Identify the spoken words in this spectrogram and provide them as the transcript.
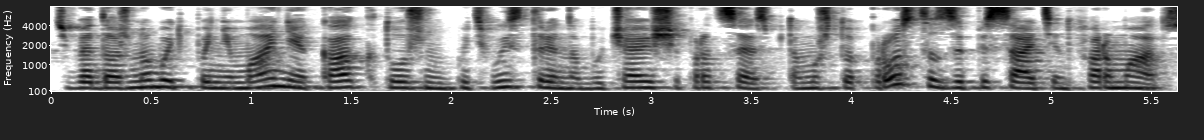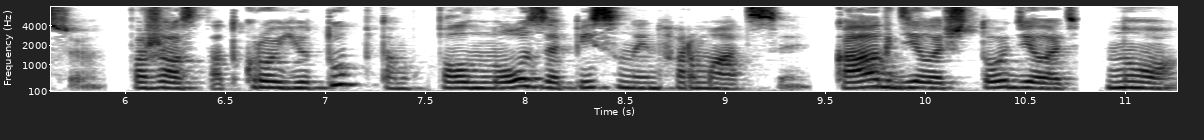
У тебя должно быть понимание, как должен быть выстроен обучающий процесс, потому что просто записать информацию, пожалуйста, открой YouTube, там полно записанной информации. Как делать, что делать. Но,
